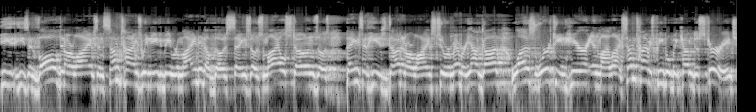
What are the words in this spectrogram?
He, he's involved in our lives, and sometimes we need to be reminded of those things, those milestones, those things that He has done in our lives to remember, yeah, God was working here in my life. Sometimes people become discouraged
